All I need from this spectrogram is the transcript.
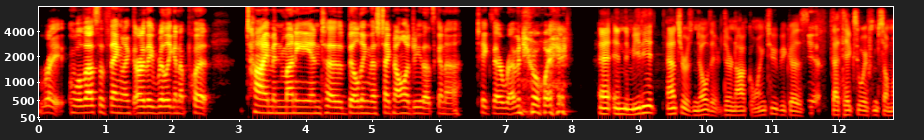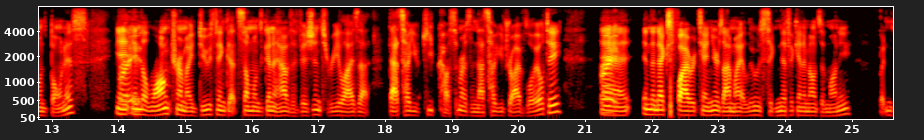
right. Well, that's the thing. Like, are they really going to put time and money into building this technology that's going to take their revenue away? And, and the immediate answer is no, they're they're not going to because Yeah. that takes away from someone's bonus. In, in the long term, I do think that someone's going to have the vision to realize that that's how you keep customers and that's how you drive loyalty. Right. And in the next five or 10 years, I might lose significant amounts of money. But in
